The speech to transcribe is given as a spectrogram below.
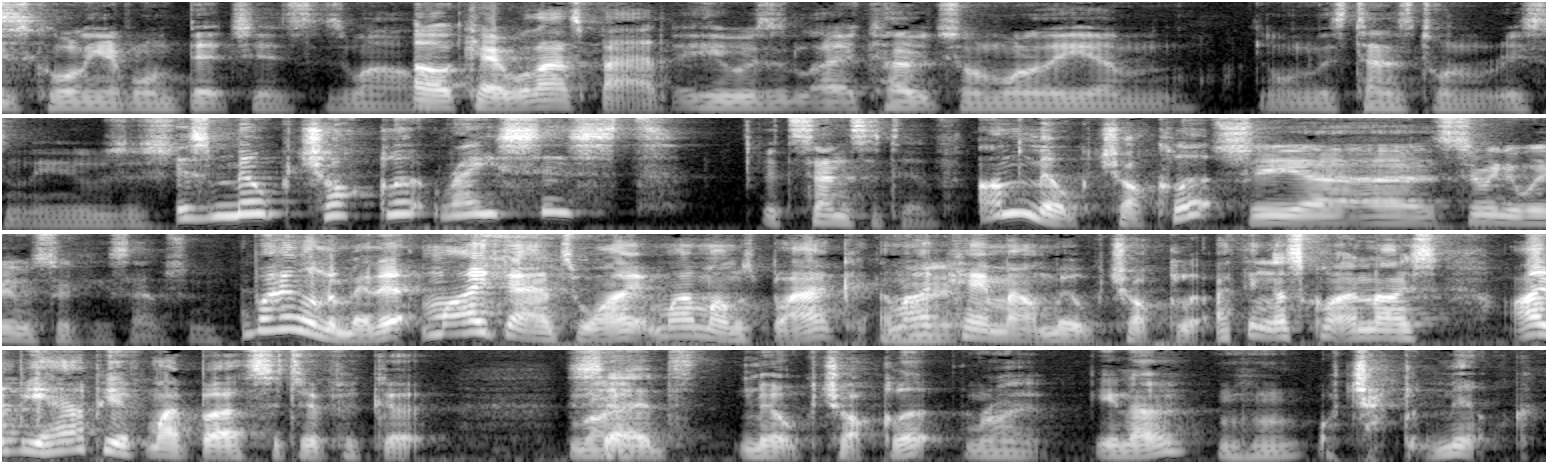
keeps calling everyone bitches as well. Okay, well that's bad. He was like a coach on one of the um, on this tennis tournament recently. He was just Is milk chocolate racist? It's sensitive. I'm milk chocolate. She uh, uh, Serena Williams took exception. Well, hang on a minute. My dad's white, my mum's black, and I Right. came out milk chocolate. I think that's quite a nice. I'd be happy if my birth certificate Right. said milk chocolate. Right. You know, mm-hmm. or chocolate milk,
